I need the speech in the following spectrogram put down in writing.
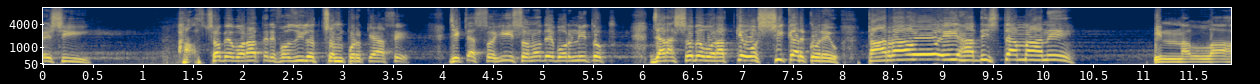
বেশি সবে বরাতের ফজিলত সম্পর্কে আছে, যেটা সহি সনদে বর্ণিত। যারা সবে বরাতকে অস্বীকার করেও, তারাও এই হাদিসটা মানে। ইন্নাল্লাহ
